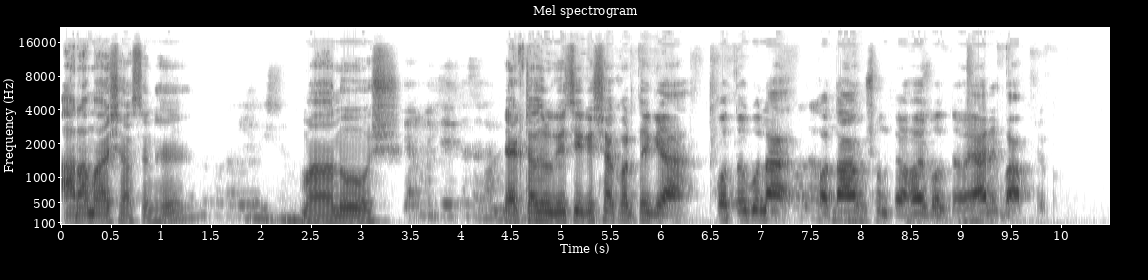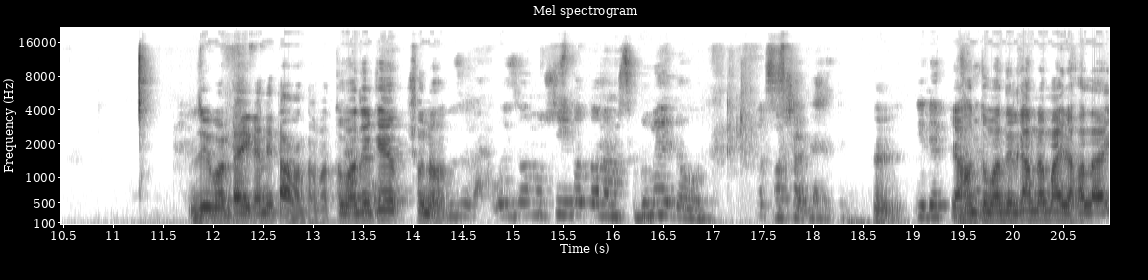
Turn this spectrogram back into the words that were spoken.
আরাম আসে আছেন হ্যাঁ? মানুষ একটা রোগী চিকিৎসা করতে গিয়া কতগুলা কথা শুনতে হয় বলতে হয় আরে বাপ রে জীবনটা এখানে তামা তামা তোমাদেরকে শোনো। ওই আমার এখন তোমাদেরকে আমরা মাইরা ফেলাই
